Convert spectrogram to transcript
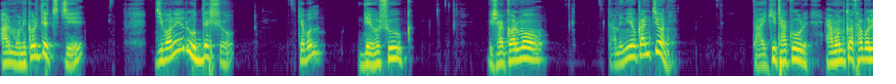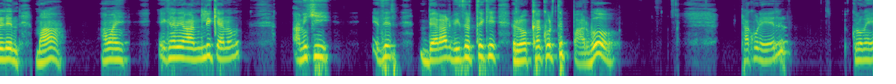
আর মনে করিতেছে যে, জীবনের উদ্দেশ্য কেবল দেহসুখ বিষয়কর্ম কামিনীয় কাঞ্চন। তাই কি ঠাকুর এমন কথা বলিলেন, মা, আমায় এখানে আনলি কেন? আমি কি এদের বেড়ার ভিতর থেকে রক্ষা করতে পারব? ঠাকুরের ক্রমে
